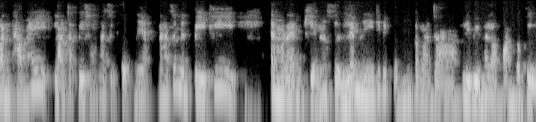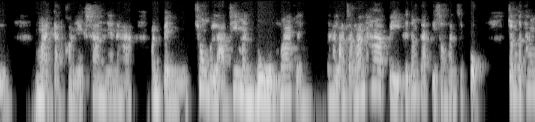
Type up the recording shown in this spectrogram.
มันทำให้หลังจากปี 2016 เนี่ยนะคะซึ่งเป็นปีที่แอมเรนเขียนหนังสือเล่มนี้ที่พี่ปุ๋มกำลังจะรีวิวให้เราฟังก็คือ My Gut Connection เนี่ยนะคะมันเป็นช่วงเวลาที่มันบูมมากเลยนะคะหลังจากนั้น 5 ปีคือตั้งแต่ปี 2016 จนกระทั่ง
